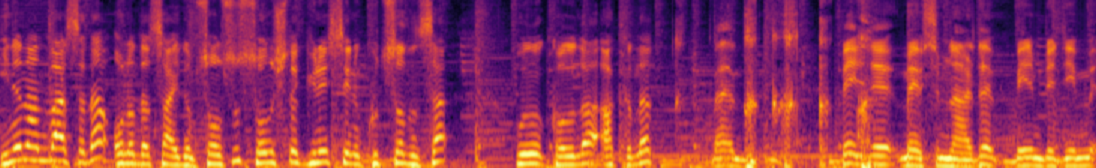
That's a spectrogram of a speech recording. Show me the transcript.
İnanan varsa da ona da saygım sonsuz. Sonuçta güneş senin kutsalınsa bu konuda hakkında Ben belli mevsimlerde benim dediğimi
